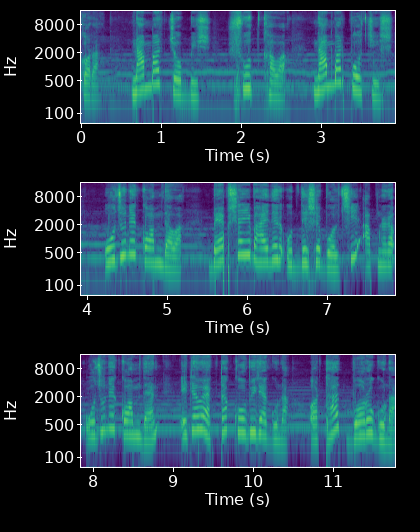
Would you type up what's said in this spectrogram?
করা। নাম্বার চব্বিশ। সুদ খাওয়া। নাম্বার পঁচিশ। ওজনে কম দেওয়া। ব্যবসায়ী ভাইদের উদ্দেশ্যে বলছি, আপনারা ওজনে কম দেন, এটাও একটা কবিরা গুণা, অর্থাৎ বড় গুণা।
